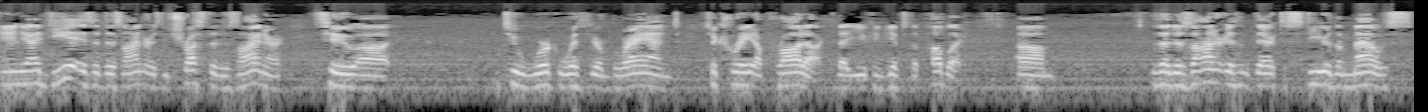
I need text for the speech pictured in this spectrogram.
and the idea is the designer is you trust the designer to uh, to work with your brand to create a product that you can give to the public. Um, the designer isn't there to steer the mouse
